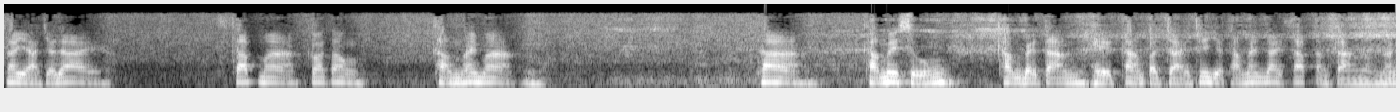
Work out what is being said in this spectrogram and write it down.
ถ้าอยากจะได้ทรัพย์มากก็ต้องทำให้มาก ถ้าทำให้สูงทำไปตามเหตุตามปัจจัยที่จะทำให้ได้ทรัพย์ต่าง ๆ เหล่านั้น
